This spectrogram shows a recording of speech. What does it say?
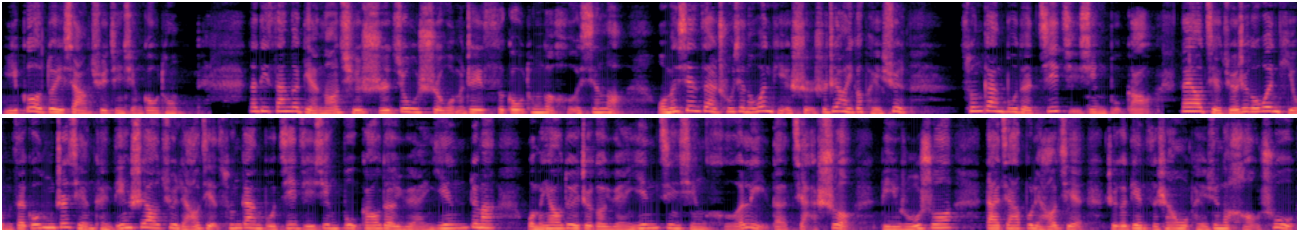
一个对象去进行沟通。那第三个点呢，其实就是我们这一次沟通的核心了。我们现在出现的问题是，是这样一个培训。村干部的积极性不高，那要解决这个问题，我们在沟通之前肯定是要去了解村干部积极性不高的原因，对吗？我们要对这个原因进行合理的假设，比如说大家不了解这个电子商务培训的好处，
